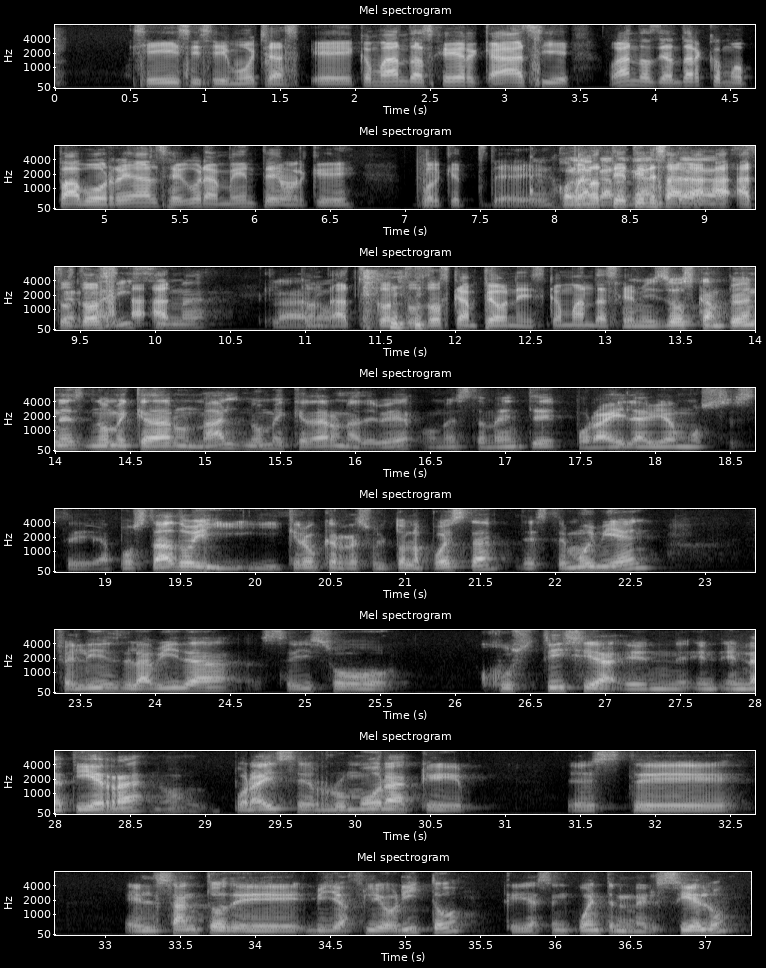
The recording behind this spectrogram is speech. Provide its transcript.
Sí, sí, sí, muchas. Eh, ¿Cómo andas, Ger? Casi, o andas de andar como pavo real seguramente, porque, porque eh, bueno, tienes a, tus dos, con, tus dos campeones. ¿Cómo andas, Ger? Mis dos campeones no me quedaron mal, no me quedaron a deber, honestamente. Por ahí le habíamos este, apostado y, creo que resultó la apuesta. Este, muy bien, feliz de la vida, se hizo justicia en, en la tierra, ¿no? por ahí se rumora que este, el santo de Villafiorito, que ya se encuentra en el cielo,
